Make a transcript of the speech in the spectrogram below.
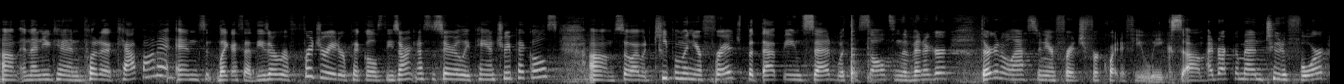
Um, and then you can put a cap on it. And like I said, these are refrigerator pickles. These aren't necessarily pantry pickles. Um, so I would keep them in your fridge. But that being said, with the salt and the vinegar, they're gonna last in your fridge for quite a few weeks. Um, I'd recommend two to four,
